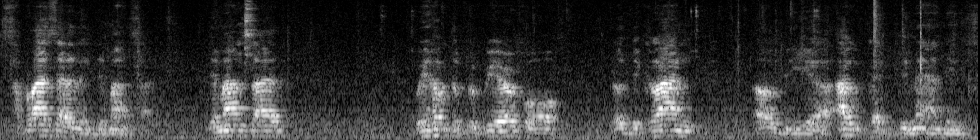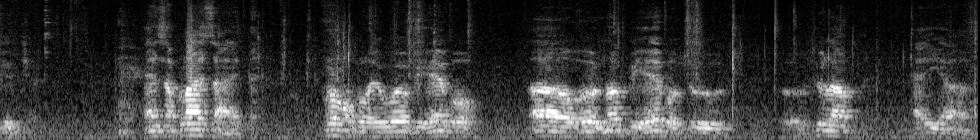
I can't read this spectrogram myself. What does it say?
supply side and demand side. Demand side, we have to prepare for the decline of the uh, demand in the future. And supply side probably will be able will not be able to uh, fill up a uh,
